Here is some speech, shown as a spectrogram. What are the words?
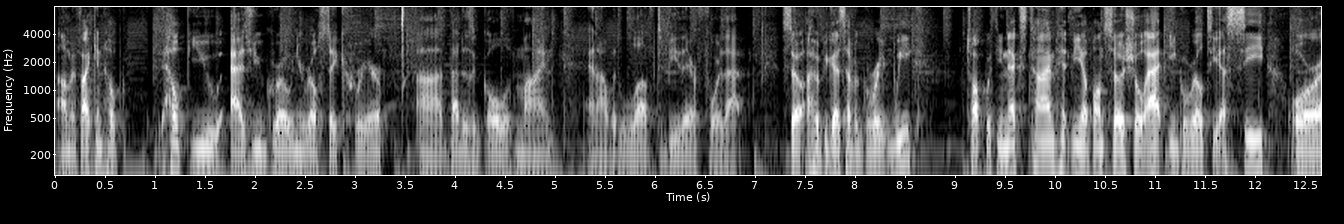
Um, if I can help help you as you grow in your real estate career, uh, that is a goal of mine and I would love to be there for that. So I hope you guys have a great week. Talk with you next time. Hit me up on social at Eagle Realty SC or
